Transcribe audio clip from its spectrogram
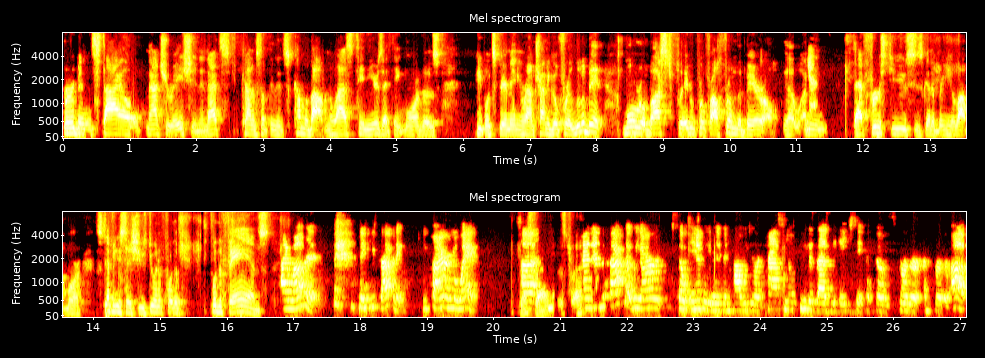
bourbon style maturation. And that's kind of something that's come about in the last 10 years. I think more of those people experimenting around trying to go for a little bit more robust flavor profile from the barrel. You know, I Yeah. mean, that first use is going to bring you a lot more. Stephanie says she was doing it for the for the fans. I love it. Thank you, Stephanie. Keep firing away. That's Uh, right. That's right. And, and the fact that we are so innovative in how we do our cast, and you'll see this as the age statement goes further and further up,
